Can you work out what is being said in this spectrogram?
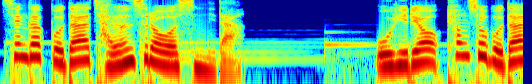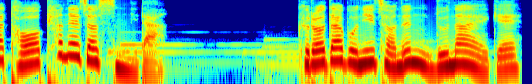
생각보다 자연스러웠습니다. 오히려 평소보다 더 편해졌습니다. 그러다 보니 저는 누나에게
